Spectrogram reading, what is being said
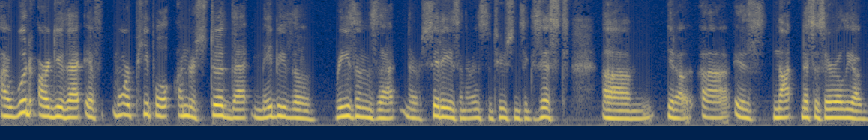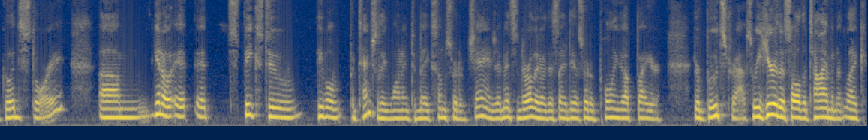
I would argue that if more people understood that maybe the reasons that their cities and their institutions exist, um, you know, uh, is not necessarily a good story. Um, you know, it, it speaks to people potentially wanting to make some sort of change. I mentioned earlier this idea of sort of pulling up by your your bootstraps. We hear this all the time, and like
